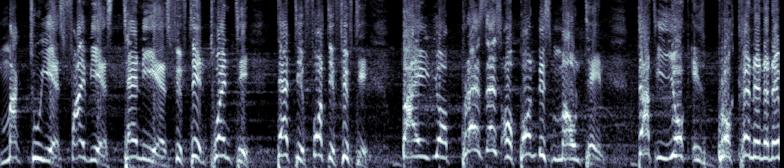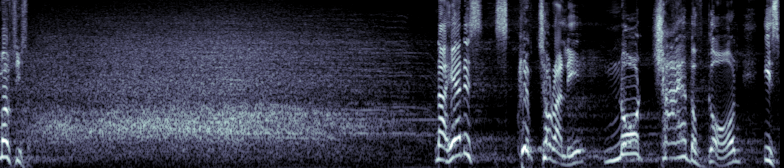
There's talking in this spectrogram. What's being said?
marked two years, five years, ten years, 15, 20, 30, 40, 50 by your presence upon this mountain, that yoke is broken in the name of Jesus. Now, hear this scripturally, no child of God is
